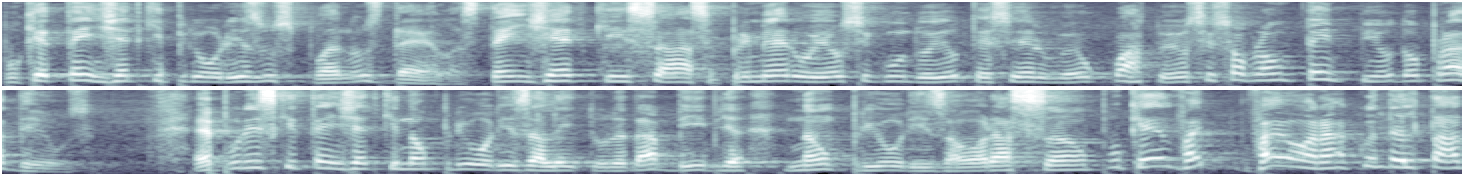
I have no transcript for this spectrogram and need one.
Porque tem gente que prioriza os planos delas. Tem gente que diz assim, primeiro eu, segundo eu, terceiro eu, quarto eu, se sobrar um tempinho eu dou para Deus. É por isso que tem gente que não prioriza a leitura da Bíblia, não prioriza a oração, porque vai, vai orar quando ele está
